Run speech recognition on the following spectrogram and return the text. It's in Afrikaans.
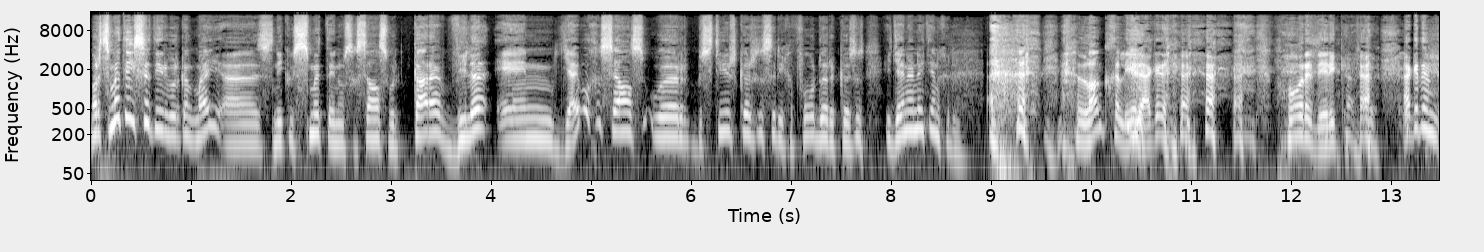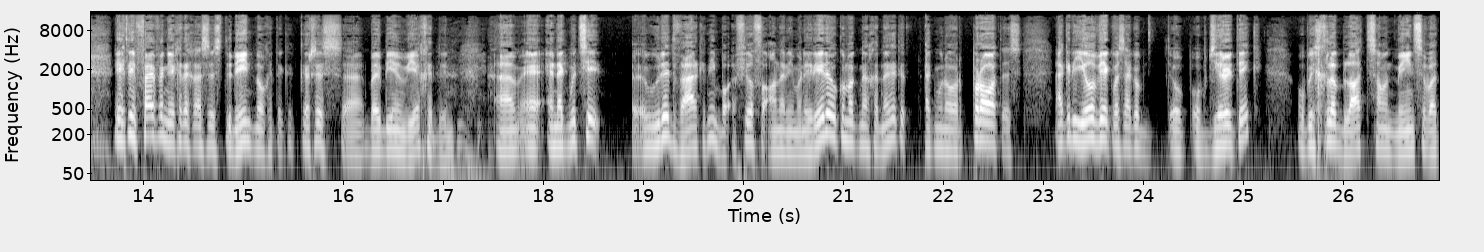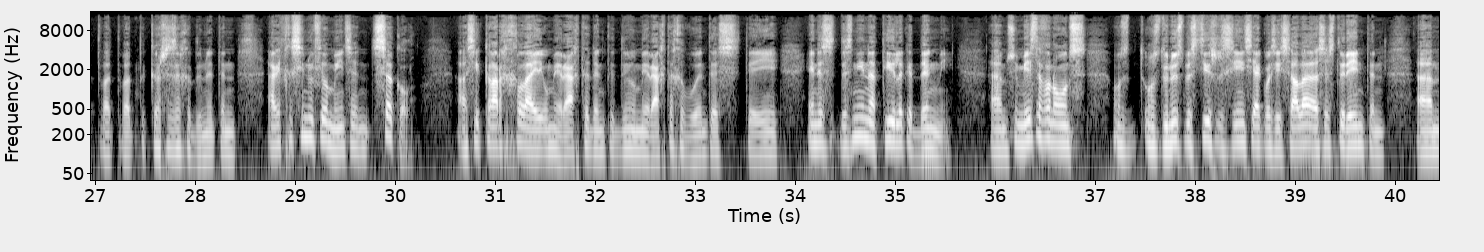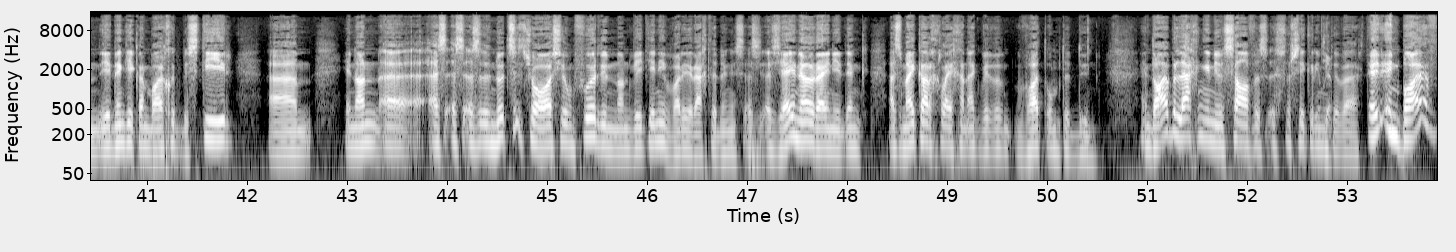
Maar Smit hy sit hier oorkant my, uh, is Nico Smit en ons gesels oor karre, wiele en jy wil gesels oor bestuurskursusse, die gevorderde kursus. Het jy nou net een gedoen? Lank gelede, ek Môre Derek. Ek het in 1995 as 'n student nog het ek 'n kursus uh, by BMW gedoen. Ehm um, en, en ek moet sê hoe dit werk het nie veel verander nie, maar die rede hoekom ek nou gedink ek ek moet daaroor praat is ek het die hele week was ek op op op Gerotech op die glibblad saam met mense wat wat wat kursusse gedoen het en ek het gesien hoeveel mense sukkel as die kar gly om die regte ding te doen om die regte gewoontes te hê en dis dis nie 'n natuurlike ding nie. Ehm um, so meeste van ons ons ons doen ons bestuurslisensie ek was dieselfde as 'n student en ehm um, jy dink jy kan baie goed bestuur. Ehm um, en dan uh, is is is 'n noodsituasie om voordoen dan weet jy nie wat die regte ding is. As as jy nou ry en jy dink as my kar gly gaan ek weet wat om te doen. En daai belegging in jouself is is verseker moet ja. werk. En en baie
